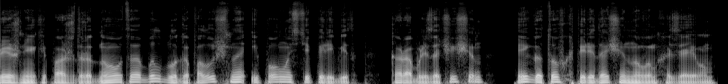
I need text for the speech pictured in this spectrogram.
Прежний экипаж дредноута был благополучно и полностью перебит, корабль зачищен и готов к передаче новым хозяевам.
